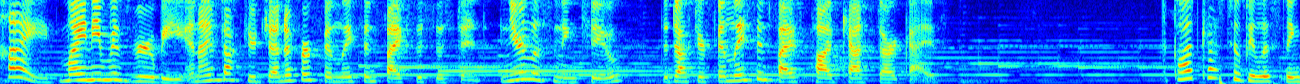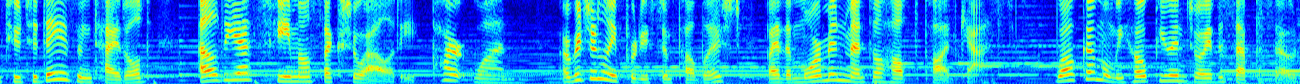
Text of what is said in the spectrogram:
Hi, my name is Ruby, and I'm Dr. Jennifer Finlayson Fife's assistant, and you're listening to the Dr. Finlayson Fife Podcast Archive. The podcast you'll be listening to today is entitled LDS Female Sexuality, Part 1, originally produced and published by the Mormon Mental Health Podcast. Welcome, and we hope you enjoy this episode.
